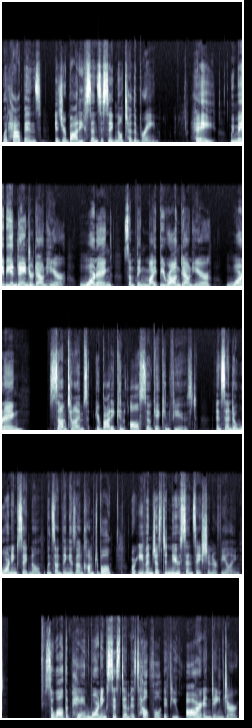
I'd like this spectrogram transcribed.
What happens is your body sends a signal to the brain Hey, we may be in danger down here. Warning! Something might be wrong down here. Warning! Sometimes your body can also get confused and send a warning signal when something is uncomfortable or even just a new sensation or feeling. So, while the pain warning system is helpful if you are in danger,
